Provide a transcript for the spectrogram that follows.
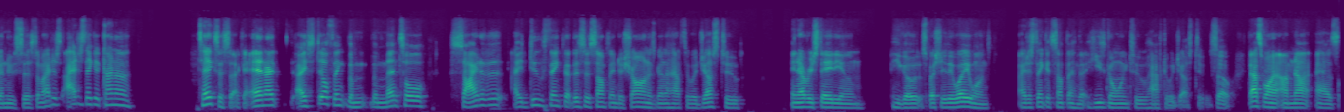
a new system. I just I just think it kind of takes a second. And I I still think the the mental side of it, I do think that this is something Deshaun is going to have to adjust to in every stadium he goes, especially the away ones. I just think it's something that he's going to have to adjust to. So that's why I'm not as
